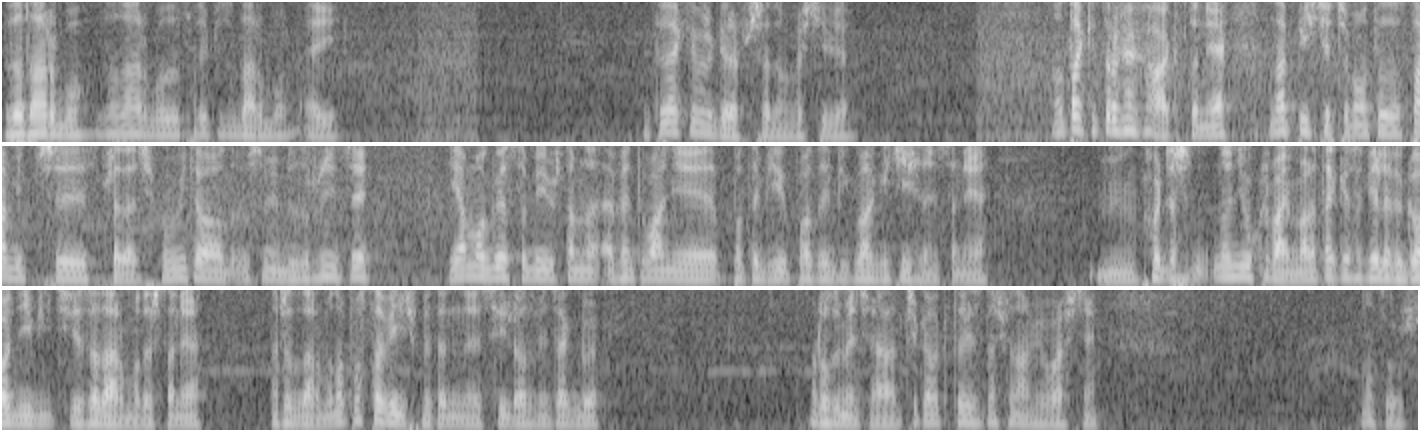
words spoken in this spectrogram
Za darmo, za darmo, dostaliśmy za darmo, ej. I to jak ja już grę wszedłem właściwie. No taki trochę hak, co nie? Napiszcie, czy mam to zostawić, czy sprzedać, bo mi to w sumie bez różnicy. Ja mogę sobie już tam ewentualnie po te, bi- po te bigłagi cisnąć, co nie? Mm, chociaż, no nie ukrywajmy, ale tak jest o wiele wygodniej, widzicie, za darmo też, co nie? Znaczy za darmo, no postawiliśmy ten y, silos, więc jakby... Rozumiecie, ale ciekawe kto jest z nasionami właśnie. No cóż,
